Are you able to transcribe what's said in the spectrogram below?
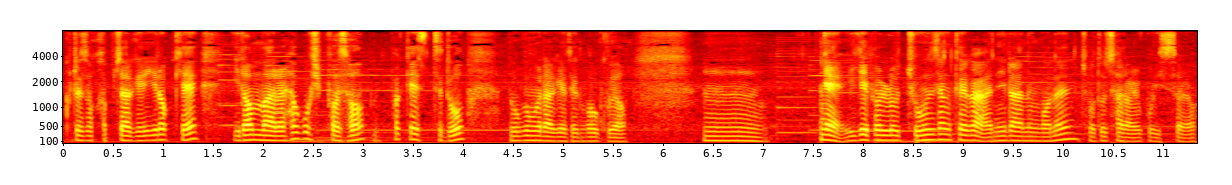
그래서 갑자기 이렇게 이런 말을 하고 싶어서 팟캐스트도 녹음을 하게 된 거고요. 음, 네, 이게 별로 좋은 상태가 아니라는 거는 저도 잘 알고 있어요.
